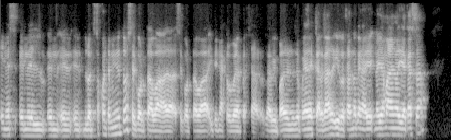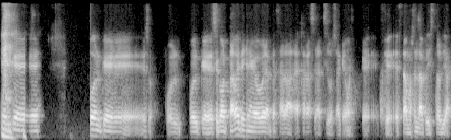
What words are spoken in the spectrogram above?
en, el, durante estos 40 minutos se cortaba, se cortaba y tenías que volver a empezar. O sea, mi padre se podía descargar y rezando que nadie, no llamara a nadie a casa porque, porque eso, porque se cortaba y tenía que volver a empezar a, descargarse el archivo. O sea que bueno, que estamos en la prehistoria.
